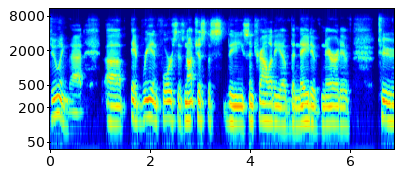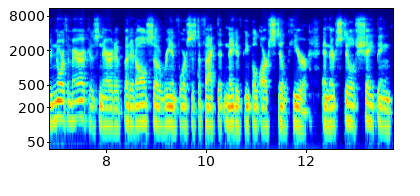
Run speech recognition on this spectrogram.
doing that, uh, it reinforces not just the, the centrality of the native narrative to North America's narrative, but it also reinforces the fact that Native people are still here and they're still shaping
